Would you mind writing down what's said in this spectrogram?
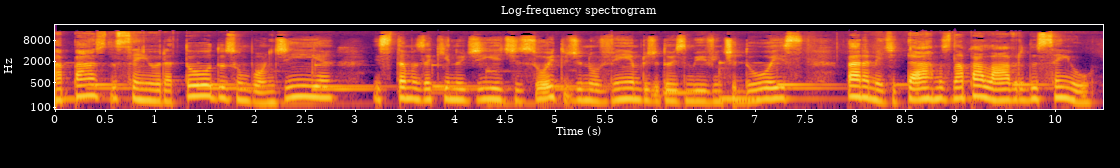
A paz do Senhor a todos, um bom dia. Estamos aqui no dia 18 de novembro de 2022 para meditarmos na palavra do Senhor.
